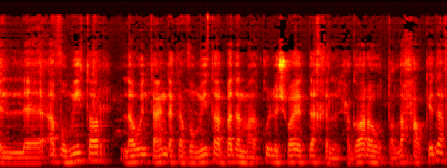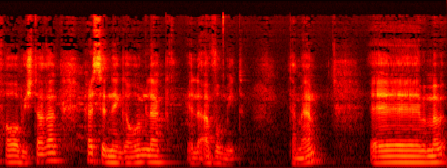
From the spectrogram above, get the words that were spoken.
الأفوميتر. لو أنت عندك أفوميتر بدل ما كل شوية تدخل الحجارة وتطلعها وكده فهو بيشتغل بحيث إن يقوم لك الأفوميتر. تمام؟ آه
